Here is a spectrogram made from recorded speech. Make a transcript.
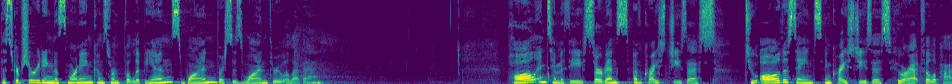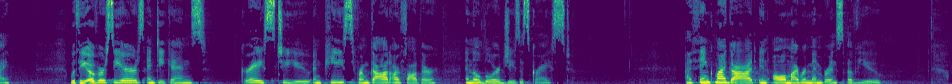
The scripture reading this morning comes from Philippians 1, verses 1 through 11. Paul and Timothy, servants of Christ Jesus, to all the saints in Christ Jesus who are at Philippi, with the overseers and deacons, grace to you and peace from God our Father and the Lord Jesus Christ. I thank my God in all my remembrance of you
